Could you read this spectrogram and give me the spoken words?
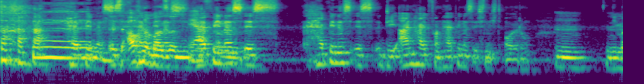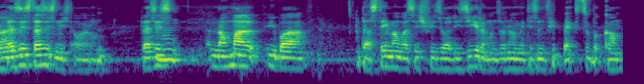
Happiness. Ist auch noch mal so ein- Ja. Happiness ist Happiness ist die Einheit von Happiness ist nicht Euro. Mhm. Niemals. Das ist das ist nicht Euro. Das ist nochmal über das Thema, was ich visualisiere und so nur mit diesen Feedbacks zu bekommen.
